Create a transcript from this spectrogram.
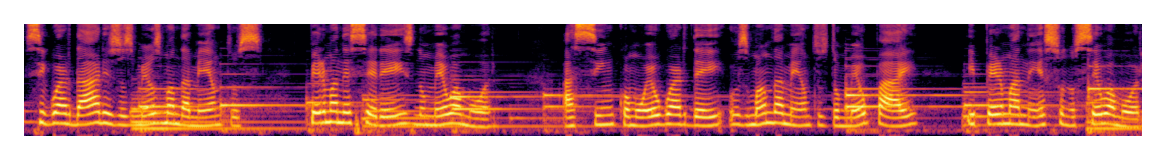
Se guardares os meus mandamentos, permanecereis no meu amor, assim como eu guardei os mandamentos do meu Pai e permaneço no seu amor.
